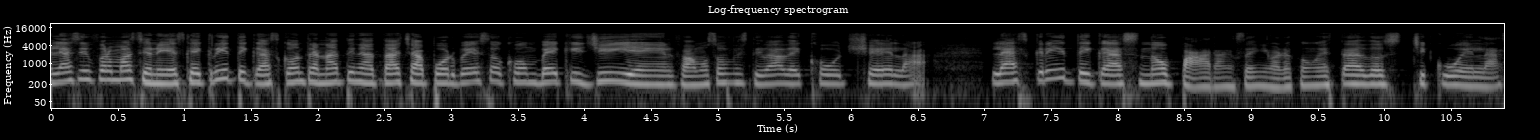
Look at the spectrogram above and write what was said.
Las informaciones, es que críticas contra Nati Natacha por beso con Becky G en el famoso festival de Coachella. Las críticas no paran, señores, con estas dos chicuelas.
